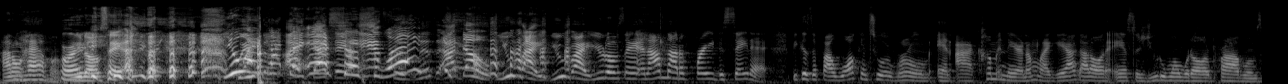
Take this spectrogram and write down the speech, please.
I don't have them. Right. You know what I'm saying? you ain't got the I ain't got the answers, answers. what? Listen, I don't. You right. You right. You know what I'm saying? And I'm not afraid to say that because if I walk into a room and I come in there and I'm like, yeah, I got all the answers. You the one with all the problems.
